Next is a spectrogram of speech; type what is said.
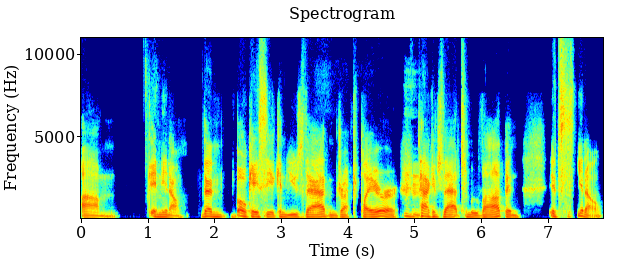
Um, and you know, then OKC can use that and draft a player or mm-hmm. package that to move up. And it's, you know,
